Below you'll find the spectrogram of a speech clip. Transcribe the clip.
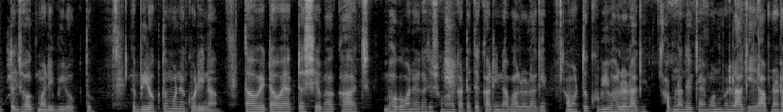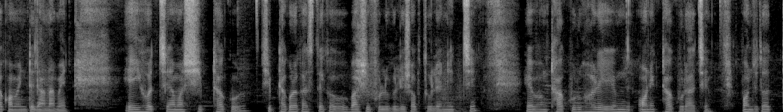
একটা ঝকমারি বিরক্ত। বিরক্ত মনে করি না, তাও এটাও একটা সেবা কাজ। ভগবানের কাছে সময় কাটাতে কারি না ভালো লাগে, আমার তো খুবই ভালো লাগে। আপনাদের কেমন লাগে, আপনারা কমেন্টে জানাবেন। এই হচ্ছে আমার শিব ঠাকুর। শিব ঠাকুরের কাছ থেকেও বাসি ফুলগুলি সব তুলে নিচ্ছি এবং ঠাকুর ঘরে অনেক ঠাকুর আছে, পঞ্চতত্ত্ব।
